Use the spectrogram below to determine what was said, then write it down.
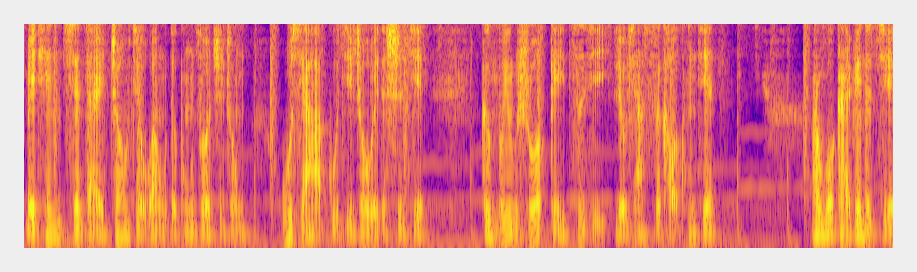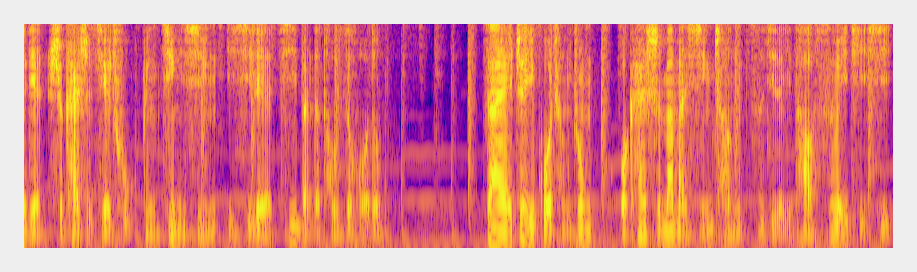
每天陷在朝九晚五的工作之中，无暇顾及周围的世界。更不用说给自己留下思考空间，而我改变的节点是开始接触并进行一系列基本的投资活动。在这一过程中，我开始慢慢形成自己的一套思维体系，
